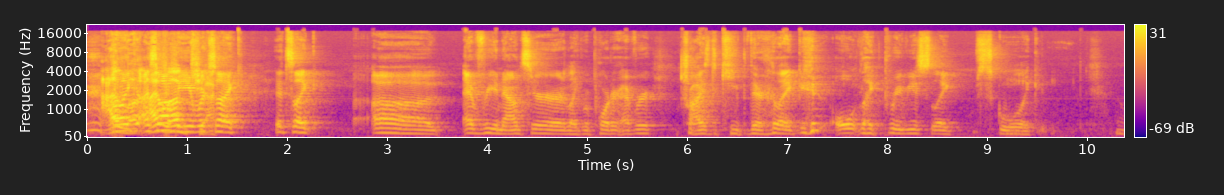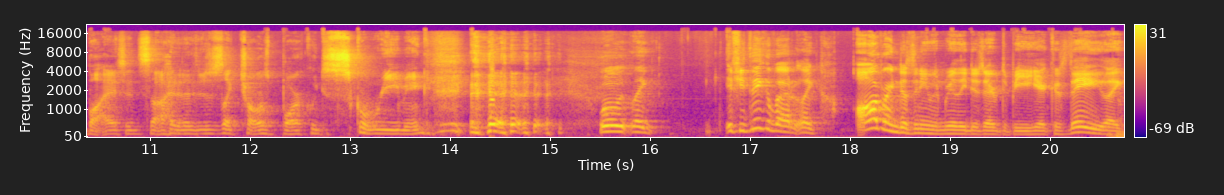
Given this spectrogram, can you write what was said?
I like. lo- I I saw a love meme where it's like it's like uh every announcer or like reporter ever tries to keep their like old like previous like school like bias inside and it's just like Charles Barkley just screaming. Well, like, if you think about it, like Auburn doesn't even really deserve to be here because they like.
